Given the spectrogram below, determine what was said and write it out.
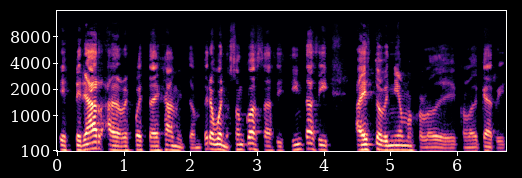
esperar a la respuesta de Hamilton, pero bueno, son cosas distintas y a esto veníamos con lo de, con lo de Kerry.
